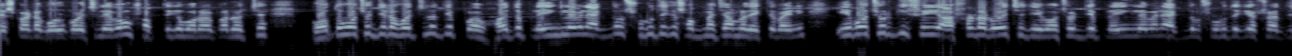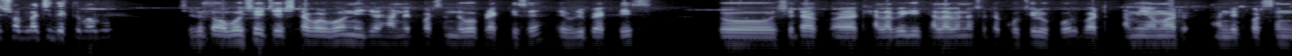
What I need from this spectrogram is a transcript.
বেশ কয়েকটা গোল করেছিলে এবং সব থেকে বড় ব্যাপার হচ্ছে গত বছর যেটা হয়েছিল যে হয়তো প্লেইং ইলেভেন একদম শুরু থেকে সব ম্যাচে আমরা দেখতে পাইনি। এবছর কি সেই আশাটা রয়েছে যে এবছর যে প্লেইং ইলেভেনে একদম শুরু থেকে সব ম্যাচে দেখতে পাবো? সেটা তো অবশ্যই চেষ্টা করব নিজের হান্ড্রেড পার্সেন্ট দেবো প্র্যাকটিসে এভরি প্র্যাকটিস তো সেটা খেলাবে কি খেলাবে না সেটা কোচের উপর বাট আমি আমার হান্ড্রেড পার্সেন্ট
